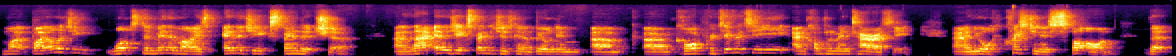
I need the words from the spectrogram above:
my biology wants to minimize energy expenditure. And that energy expenditure is going to build in um, um, cooperativity and complementarity. And your question is spot on that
